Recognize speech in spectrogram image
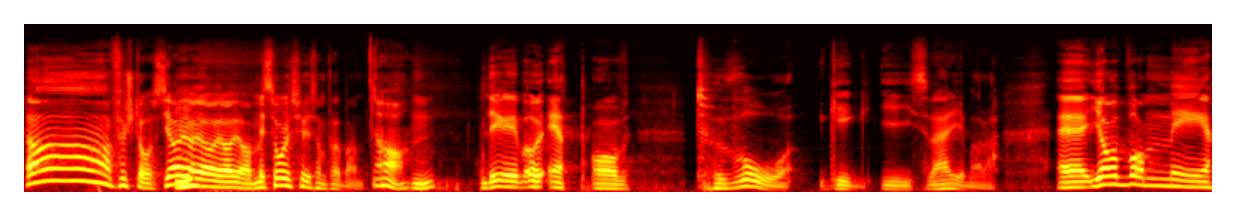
Ja, förstås. Ja, ja, ja, ja, ja. Med Sorcery som förband. Ja. Mm. Det var ett av två gig i Sverige bara. Eh, jag var med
